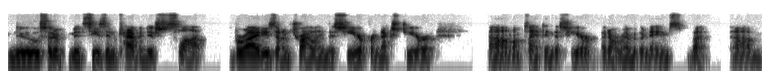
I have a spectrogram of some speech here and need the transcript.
new sort of mid-season Cavendish slot varieties that I'm trialing this year for next year. Um, I'm planting this year. I don't remember their names, but um,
